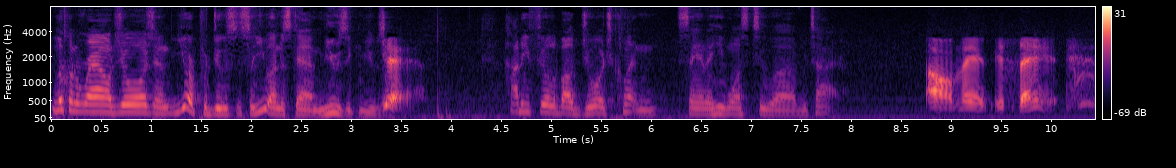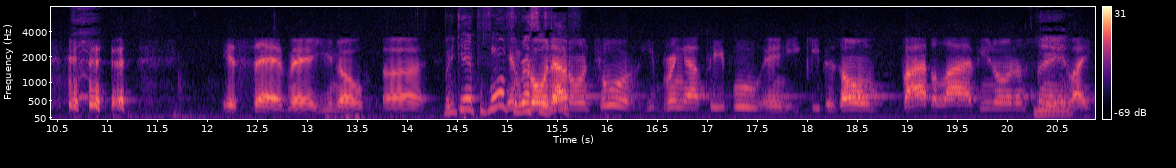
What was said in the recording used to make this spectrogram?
looking around, George, and you're a producer, so you understand music music. Yeah. How do you feel about George Clinton saying that he wants to uh, retire? Oh man, it's sad. it's sad, man. You know, uh, But he can't perform for the rest of going his out on tour, he bring out people and he keep his own vibe alive. You know what I'm saying? Yeah. Like,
